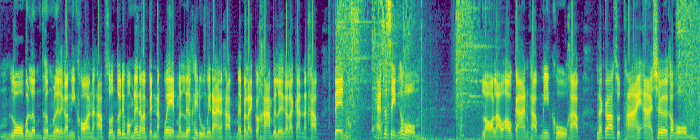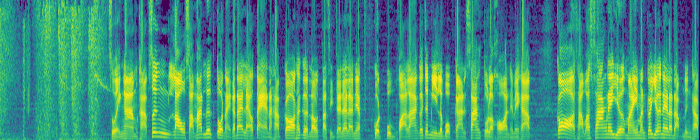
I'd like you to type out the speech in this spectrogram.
ม โลเบอร์เริ่มเทิมเลยแล้วก็มีคอนนะครับ ส่วนตัวที่ผมเล่นนะมันเป็นนักเวท มันเลือกให้ดูไม่ได้นะครับ ไม่เป็นไรก็ข้ามไปเลยกันแล้วกันนะครับ เป็นแอสซัสซินครับผมหล่อเหลาเอาการครับมีดคู่ครับ แล้วก็สุดท้ายอาเชอร์ครับผม สวยงามครับ ซึ่งเราสามารถเลือกตัวไหนก็ได้แล้วแต่นะครับ ก็ถ้าเกิดเราตัดสินใจได้แล้วเนี่ย กดปุ่มขวาล่างก็จะมีระบบการสร้างตัวละครเห็นไหมครับก็ถามว่าสร้างได้เยอะไหม มันก็เยอะในระดับหนึ่งครับ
